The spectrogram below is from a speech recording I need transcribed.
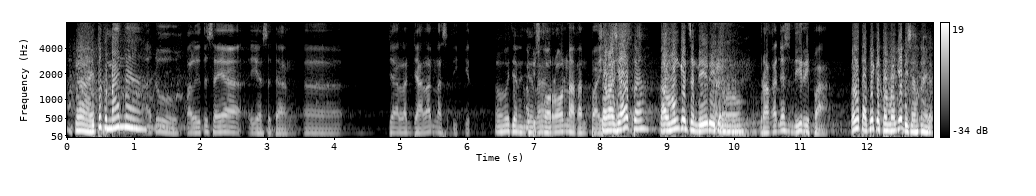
Nah, itu ke mana? aduh, kalau itu saya ya sedang eh, jalan-jalan lah sedikit. Oh, Habis jalan-jalan. corona kan Pak. Sama siapa? Kamu mungkin sendiri dong. Berangkatnya sendiri Pak. Oh, tapi ketemunya di sana ya?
